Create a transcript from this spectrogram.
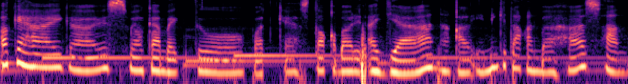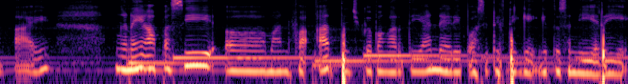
Oke, okay, hai guys, welcome back to podcast Talk About It aja. Nah, kali ini kita akan bahas santai mengenai apa sih uh, manfaat dan juga pengertian dari positive thinking itu sendiri.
